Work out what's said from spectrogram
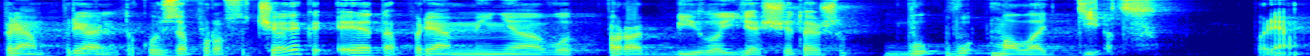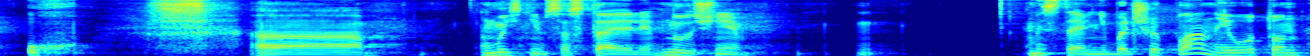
Прям реально такой запрос от человека. Это прям меня вот пробило. Я считаю, что вот, молодец. Прям, ух. А, мы с ним составили, ну, точнее, мы ставили небольшой план, и вот он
